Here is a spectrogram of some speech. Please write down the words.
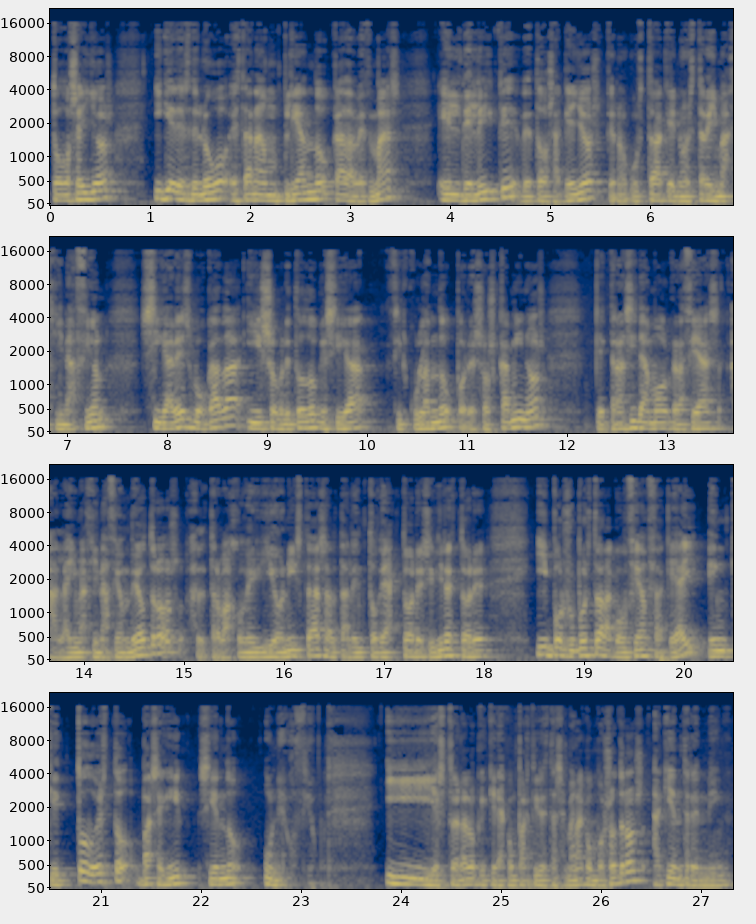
todos ellos y que desde luego están ampliando cada vez más el deleite de todos aquellos que nos gusta que nuestra imaginación siga desbocada y sobre todo que siga circulando por esos caminos que transitamos gracias a la imaginación de otros, al trabajo de guionistas, al talento de actores y directores y por supuesto a la confianza que hay en que todo esto va a seguir siendo un negocio. Y esto era lo que quería compartir esta semana con vosotros aquí en Trending.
